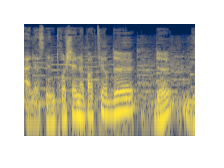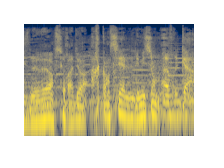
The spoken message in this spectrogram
à la semaine prochaine à partir de, de 19h sur Radio Arc-en-Ciel, l'émission Mavrika.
